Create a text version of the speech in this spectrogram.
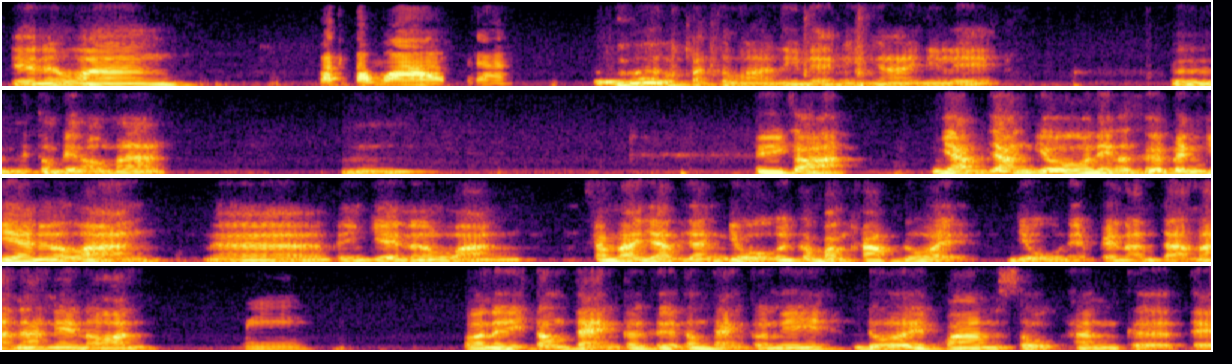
เขียนในระหว่างปัตตวาอาจารย์เออปัตตวานี่แหละง่ายๆนี่แหละเออไม่ต้องไปเอามาก อืมทีนี้ก็ยับยั้งอยู่นี่ก็คือเป็นเกียร์ในระหว่างอ่าเป็นเกียร์ในระหว่างคำว่ายับยั้งอยู่มันก็บังคับด้วย อยู่เนี่ยเป็นอันตามานะแน่นอนมีตอนนี้ต้องแต่งก็คือต้องแต่งตัวนี้ด้วยความสุขอันเกิดแต่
